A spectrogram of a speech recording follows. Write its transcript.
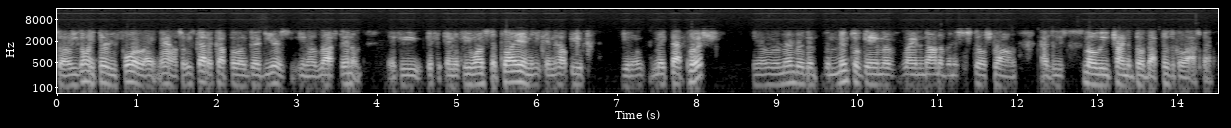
so he's only 34 right now. So he's got a couple of good years, you know, left in him. if he if and if he wants to play and he can help you, you know, make that push. You know, remember the the mental game of Landon Donovan is still strong as he's slowly trying to build that physical aspect.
